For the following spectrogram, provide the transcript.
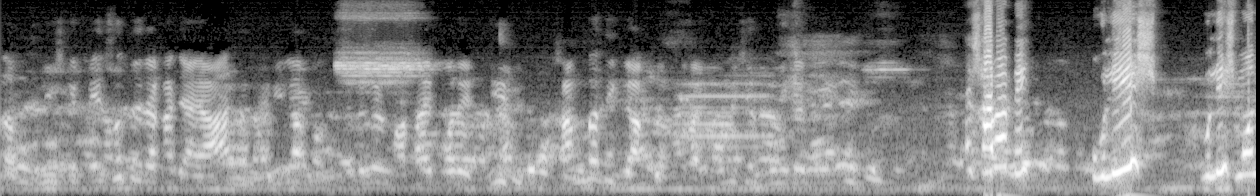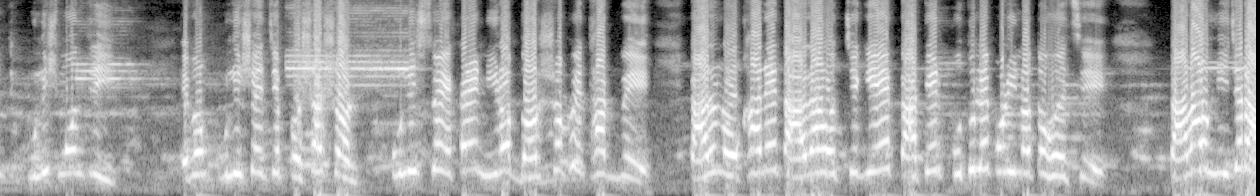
তার পুলিশকে দেখা যায়। আর মহিলা কনস্টেবলের মাথায় পড়ে ঢিল পুলিশের ভূমিকায় কি বলব? স্বাভাবিক। পুলিশ পুলিশ মন্ত্রী পুলিশ মন্ত্রী এবং পুলিশের যে প্রশাসন, পুলিশ তো এখানে নীরব দর্শক হয়ে থাকবে। কারণ ওখানে তারা হচ্ছে গিয়ে কাঠের পুতুলে পরিণত হয়েছে। তারাও নিজেরা,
